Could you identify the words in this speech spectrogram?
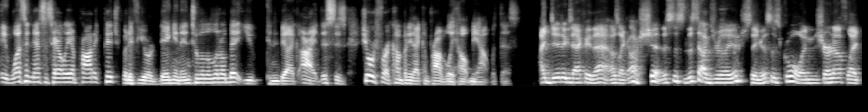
it wasn't necessarily a product pitch, but if you're digging into it a little bit, you can be like, all right, this is, she works for a company that can probably help me out with this. I did exactly that. I was like, oh shit, this is, this sounds really interesting. This is cool. And sure enough, like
